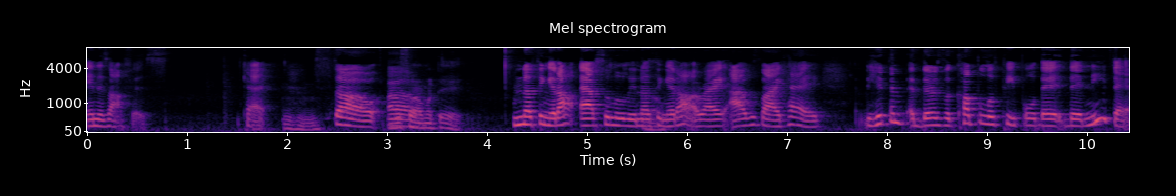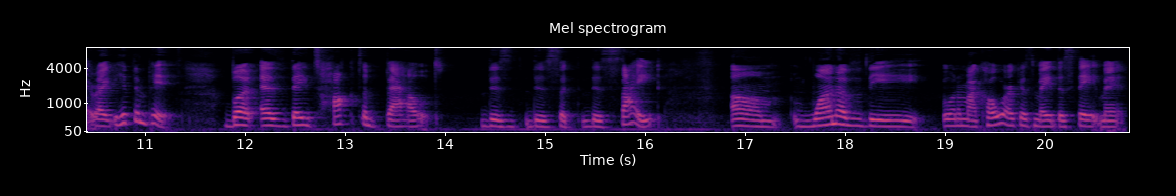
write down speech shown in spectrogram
in his office. Okay, so What's uh, wrong with that? Nothing at all. Absolutely nothing at all right? I was like hey hit them there's a couple of people that that need that right? Hit them pits. But as they talked about this this uh, this site um one of the one of my coworkers made the statement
